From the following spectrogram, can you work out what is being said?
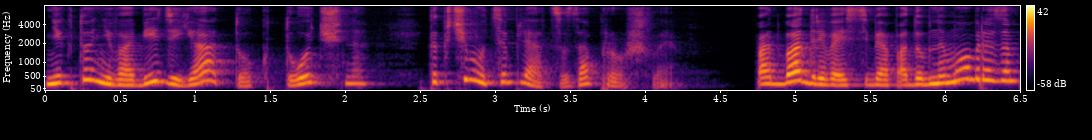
Никто не в обиде, я только точно. Так к чему цепляться за прошлое? Подбадривая себя подобным образом,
